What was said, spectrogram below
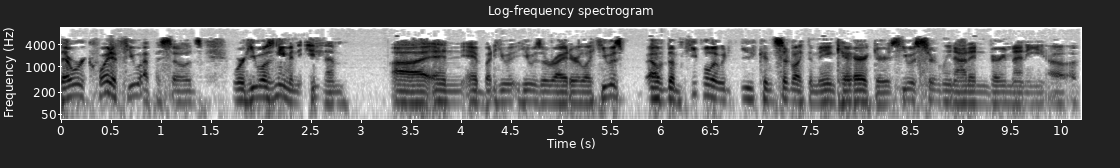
there were quite a few episodes where he wasn't even in them. Uh, and, and but he he was a writer. Like he was of the people that would you consider like the main characters. He was certainly not in very many. Uh, of,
